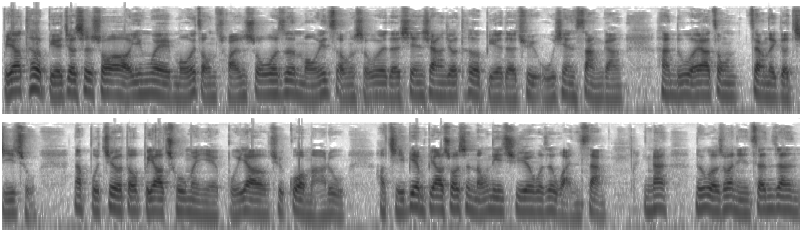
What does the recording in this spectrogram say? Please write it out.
不要特别，就是说哦，因为某一种传说或是某一种所谓的现象，就特别的去无限上纲。他如果要种这样的一个基础，那不就都不要出门，也不要去过马路。啊，即便不要说是农历七月或是晚上，你看，如果说你真正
